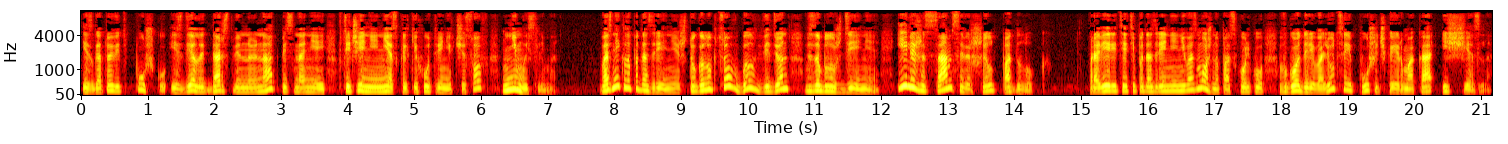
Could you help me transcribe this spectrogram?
Изготовить пушку и сделать дарственную надпись на ней в течение нескольких утренних часов немыслимо. Возникло подозрение, что Голубцов был введен в заблуждение или же сам совершил подлог. Проверить эти подозрения невозможно, поскольку в годы революции пушечка Ермака исчезла.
